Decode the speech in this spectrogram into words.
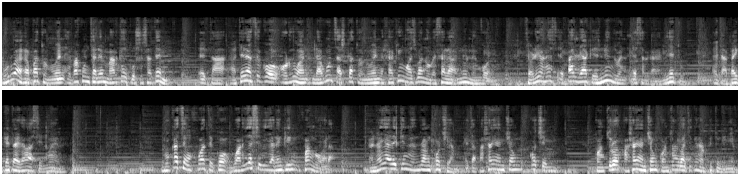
Burua agapatu nuen ebakuntzaren marka ikusi zaten, eta ateratzeko orduan laguntza eskatu nuen jakingo ez banu bezala nuen nengoen. Zorionez, epaileak ez ninduen ezer letu, eta epaiketa irabazi nuen. Bukatzen joateko guardia zibilarenkin joango gara. Anaiarekin nenduan kotxean, eta pasaian txon kotxe kontrol, pasaian txon kontrol batekin aurkitu ginen.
